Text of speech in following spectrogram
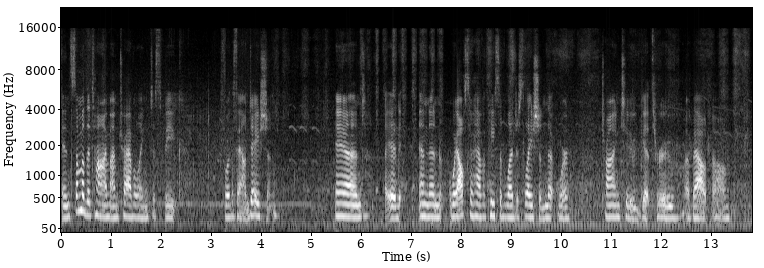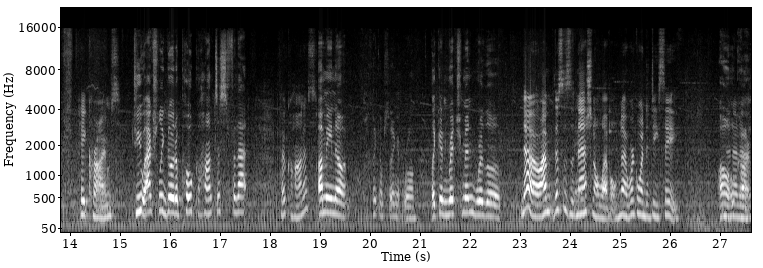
And some of the time I'm traveling to speak for the foundation. And it, and then we also have a piece of legislation that we're trying to get through about um, hate crimes. Do you actually go to Pocahontas for that? Pocahontas? I mean, uh, I think I'm saying it wrong. Like in Richmond, where the No, I'm. This is the national level. No, we're going to D.C. oh, no, no, okay,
